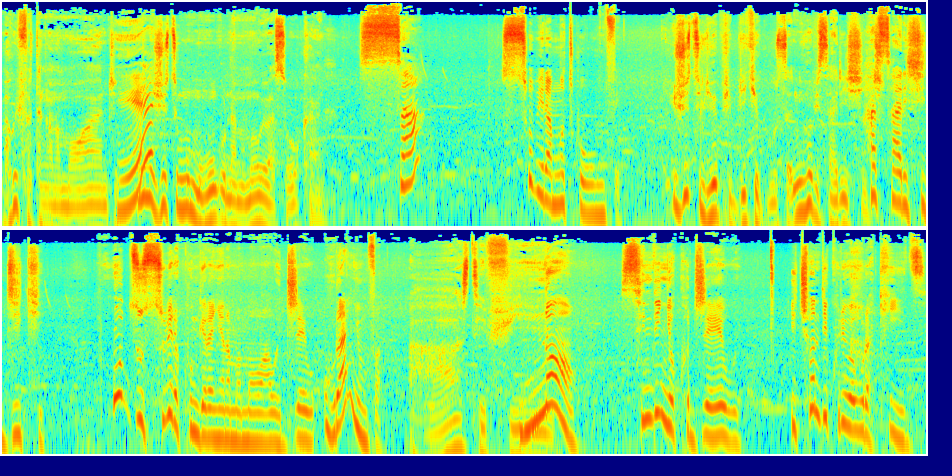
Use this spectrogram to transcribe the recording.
ba wifata nka mama wanje eh? nyine juste nk'umuhungu na mama we basohokanye sa subiramo twumve juste lieu public gusa niho bisarishije hasarisha igiki ntuzusubire kungeranya na mama wawe jewe uranyumva ah Steffi no sindi nyoko jewe ico ndi kuri wewe urakizi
